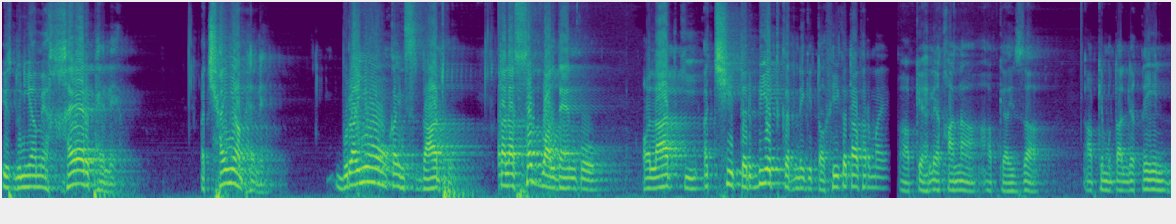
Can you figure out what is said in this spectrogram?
اس دنیا میں خیر پھیلے، اچھائیاں پھیلے، برائیوں کا انسداد ہو۔ تعالیٰ سب والدین کو اولاد کی اچھی تربیت کرنے کی توفیق عطا فرمائے۔ آپ کے اہل خانہ، آپ کے اعزاء، آپ کے متعلقین،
